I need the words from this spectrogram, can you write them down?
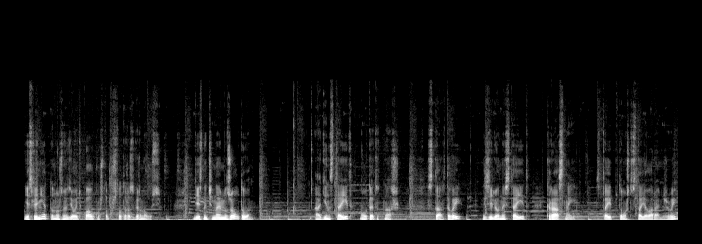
Если нет, то нужно сделать палку, чтобы что-то развернулось. Здесь начинаем с желтого. Один стоит, ну вот этот наш стартовый. Зеленый стоит. Красный стоит, потому что стоял оранжевый.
